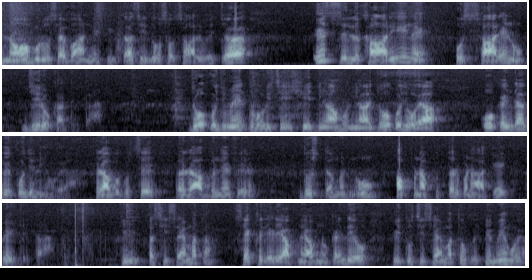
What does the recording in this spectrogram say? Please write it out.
ਨੌ ਗੁਰੂ ਸਾਹਿਬਾਨ ਨੇ ਕੀਤਾ ਸੀ 200 ਸਾਲ ਵਿੱਚ, ਇਸ ਲਿਖਾਰੀ ਨੇ ਉਸ ਸਾਰੇ ਨੂੰ ਜ਼ੀਰੋ ਕਰ ਦਿੱਤਾ। ਜੋ ਕੁਝ ਮਿਹਨਤ ਹੋਈ ਸੀ, ਸ਼ਹੀਦੀਆਂ ਹੋਈਆਂ, ਜੋ ਕੁਝ ਹੋਇਆ, ਉਹ ਕਹਿੰਦਾ ਵੀ ਕੁਝ ਨਹੀਂ ਹੋਇਆ। ਰੱਬ ਗੁੱਸੇ, ਰੱਬ ਨੇ ਫਿਰ ਦੁਸ਼ਟ ਦਮਨ ਨੂੰ ਆਪਣਾ ਪੁੱਤਰ ਬਣਾ ਕੇ ਭੇਜ ਦਿੱਤਾ। ਕਿ ਅਸੀਂ ਸਹਿਮਤ ਹਾਂ? ਸਿੱਖ ਜਿਹੜੇ ਆਪਣੇ ਆਪ ਨੂੰ ਕਹਿੰਦੇ ਹੋ ਕਿ ਤੁਸੀਂ ਸਹਿਮਤ ਹੋ ਕਿ ਐਵੇਂ ਹੋਇਆ?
